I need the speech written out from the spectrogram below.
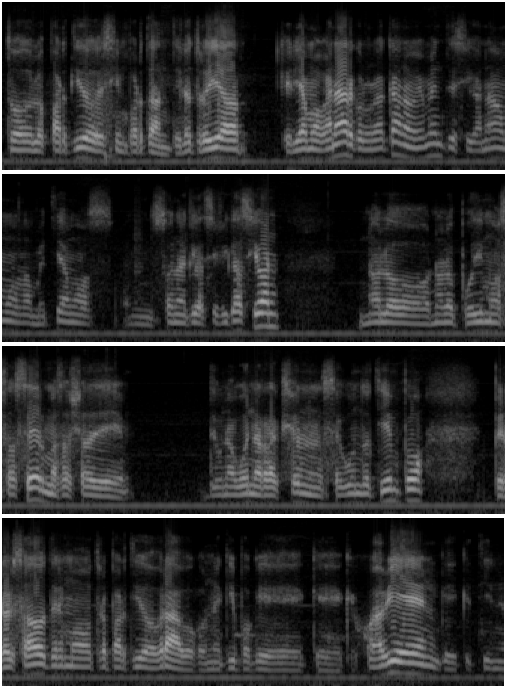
todos los partidos es importante. El otro día queríamos ganar con Huracán, obviamente, si ganábamos nos metíamos en zona de clasificación, no lo, no lo pudimos hacer, más allá de, de una buena reacción en el segundo tiempo, pero el sábado tenemos otro partido bravo, con un equipo que, juega bien, que, tiene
